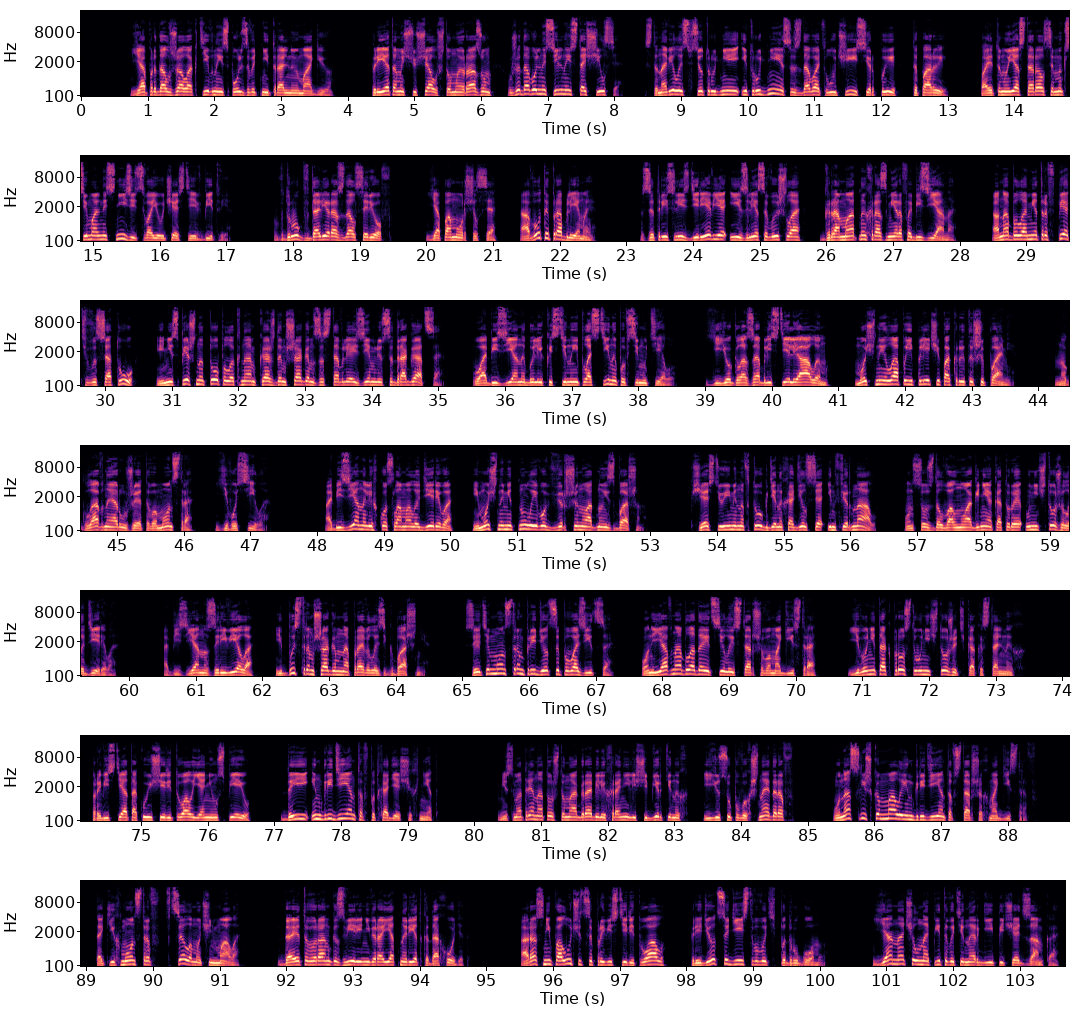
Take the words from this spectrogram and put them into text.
Я продолжал активно использовать нейтральную магию. При этом ощущал, что мой разум уже довольно сильно истощился. становилось все труднее и труднее создавать лучи, серпы, топоры. Поэтому я старался максимально снизить свое участие в битве. Вдруг вдали раздался рев. Я поморщился. А вот и проблемы. Затряслись деревья, и из леса вышла громадных размеров обезьяна. Она была метров пять в высоту и неспешно топала к нам каждым шагом, заставляя землю содрогаться. У обезьяны были костяные пластины по всему телу. Ее глаза блестели алым, мощные лапы и плечи покрыты шипами. Но главное оружие этого монстра — его сила. Обезьяна легко сломала дерево и мощно метнула его в вершину одной из башен. Счастью, именно в ту, где находился инфернал, он создал волну огня, которая уничтожила дерево. Обезьяна заревела и быстрым шагом направилась к башне. С этим монстром придется повозиться. Он явно обладает силой старшего магистра. Его не так просто уничтожить, как остальных. Провести атакующий ритуал я не успею, да и ингредиентов подходящих нет. Несмотря на то, что мы ограбили хранилище Биркиных и Юсуповых Шнайдеров, у нас слишком мало ингредиентов старших магистров. Таких монстров в целом очень мало. До этого ранга звери невероятно редко доходят. А раз не получится провести ритуал, придется действовать по-другому. Я начал напитывать энергией печать замка.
